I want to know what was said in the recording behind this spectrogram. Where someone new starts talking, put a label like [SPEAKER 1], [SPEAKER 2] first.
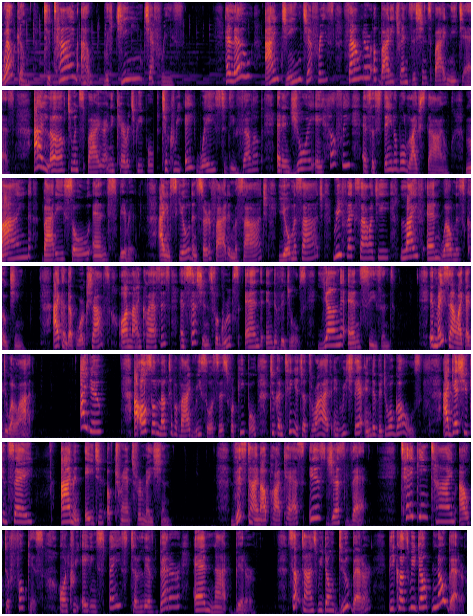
[SPEAKER 1] Welcome to Time Out with Jean Jeffreys. Hello, I'm Jean Jeffreys, founder of Body Transitions by Jazz. I love to inspire and encourage people to create ways to develop and enjoy a healthy and sustainable lifestyle mind, body, soul, and spirit. I am skilled and certified in massage, yoga massage, reflexology, life and wellness coaching. I conduct workshops, online classes, and sessions for groups and individuals, young and seasoned. It may sound like I do a lot. I do. I also love to provide resources for people to continue to thrive and reach their individual goals. I guess you can say I'm an agent of transformation. This Time Out podcast is just that taking time out to focus on creating space to live better and not bitter. Sometimes we don't do better because we don't know better.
